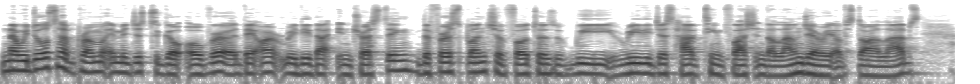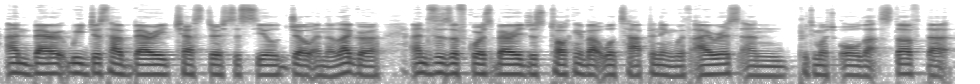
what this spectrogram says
Now we do also have promo images to go over. They aren't really that interesting. The first bunch of photos, we really just have Team Flash in the lounge area of Star Labs and Barry, we just have Barry, Chester, Cecile, Joe, and Allegra. And this is, of course, Barry just talking about what's happening with Iris and pretty much all that stuff that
